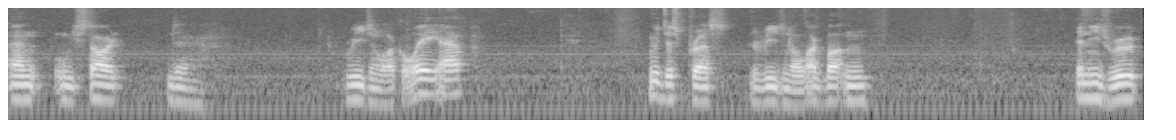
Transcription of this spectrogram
And we start the RegionLock Away app. We just press the regional lock button. It needs root.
